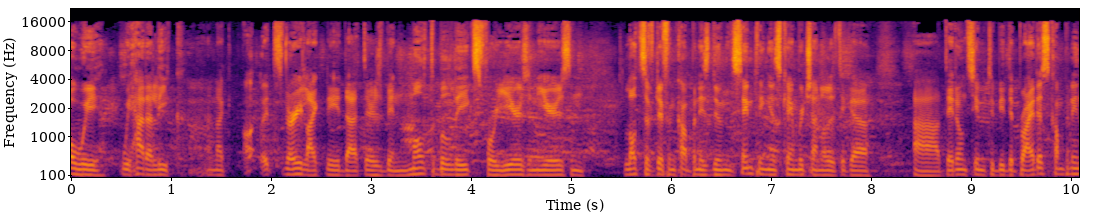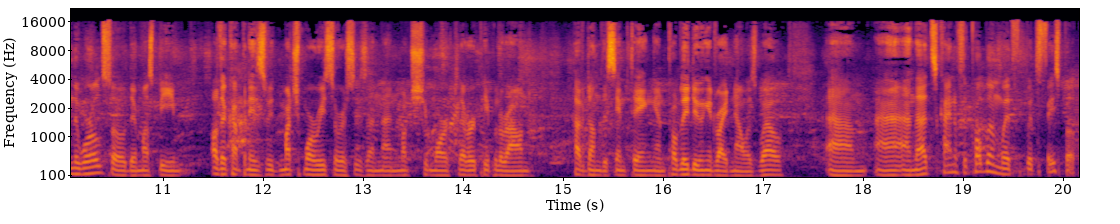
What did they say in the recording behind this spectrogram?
oh, we we had a leak, and like oh, it's very likely that there's been multiple leaks for years and years, and lots of different companies doing the same thing as Cambridge Analytica. Uh, they don't seem to be the brightest company in the world, so there must be other companies with much more resources and, and much more clever people around have done the same thing and probably doing it right now as well. Um, and that's kind of the problem with, with Facebook.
